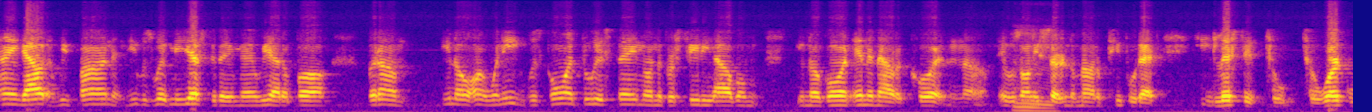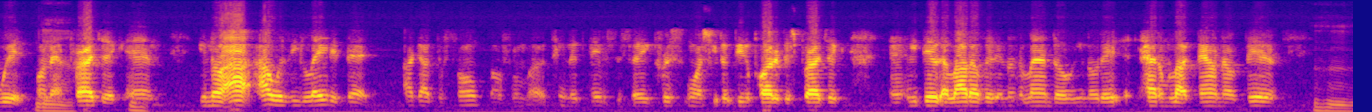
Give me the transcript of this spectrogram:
hang out and we bond. And he was with me yesterday, man. We had a ball, but um, you know, on, when he was going through his thing on the graffiti album, you know, going in and out of court, and uh, it was only a certain amount of people that he listed to to work with on Yeah. that project, and you know, I I was elated that I got the phone call from uh, Tina Davis to say Chris wants you to be a part of this project, and we did a lot of it in Orlando. You know, they had him locked down out there, Mm-hmm.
